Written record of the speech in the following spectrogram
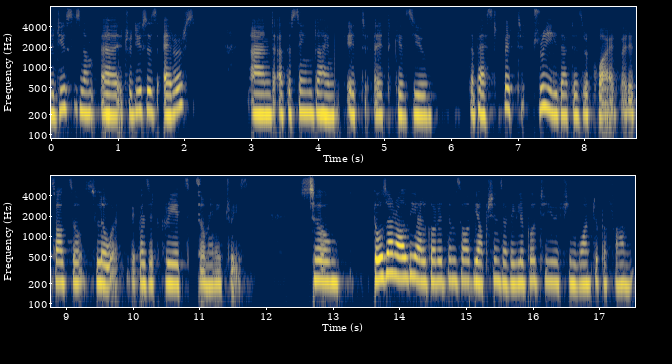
reduces uh, it reduces errors, and at the same time it it gives you the best fit tree that is required, but it's also slower because it creates so many trees. So those are all the algorithms, all the options available to you if you want to perform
